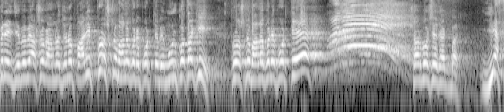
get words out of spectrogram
ফিরে যেভাবে আসুক, আমরা যেন পারি প্রশ্ন ভালো করে পড়তে হবে। মূল কথা কি? প্রশ্ন ভালো করে পড়তে সর্বশেষ একবার। ইয়েস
